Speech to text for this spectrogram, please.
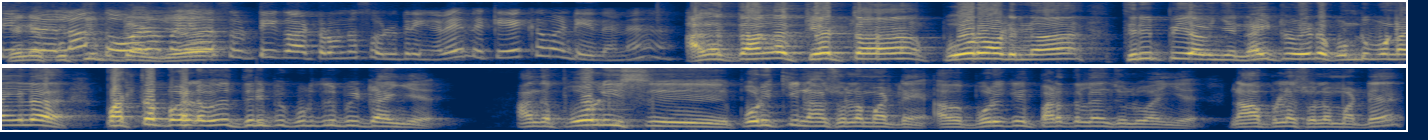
என்னை குத்தி விட்டாங்க. சுட்டி காட்டுறோம்னு சொல்றீங்களே இதை கேட்க வேண்டியதானே அதை தாங்க கேட்டான் போராடுனா திருப்பி அவங்க நைட் ரைட கொண்டு போனாங்களே பட்டப்பகல வந்து திருப்பி கொடுத்துட்டு போயிட்டாங்க. அந்த போலீஸ் பொறுக்கி நான் சொல்ல மாட்டேன். அவ பொறுக்கி படத்துலன்னு சொல்லுவாங்க. நான் அப்படிலாம் சொல்ல மாட்டேன்.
